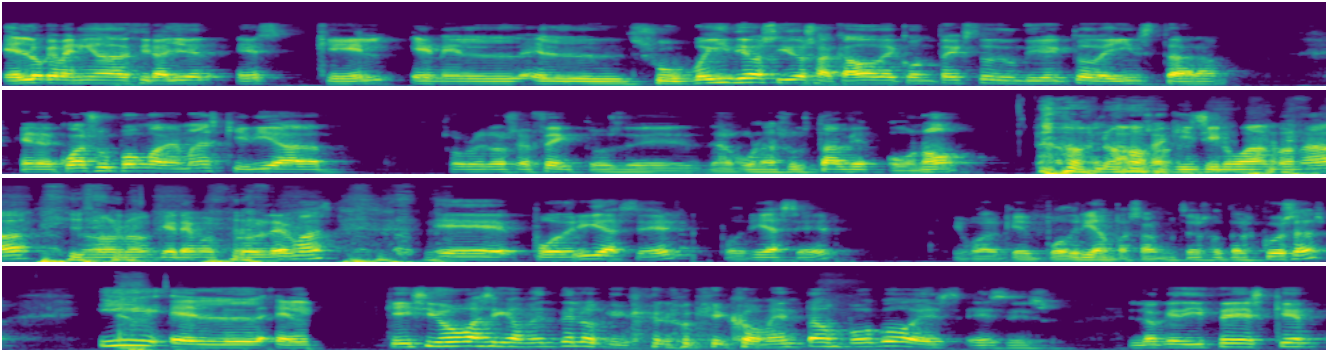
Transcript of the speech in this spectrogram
él lo que venía a decir ayer es que él en el, el- su vídeo ha sido sacado de contexto de un directo de Instagram, en el cual supongo además que iría sobre los efectos de, de alguna sustancia, o no, no no. estamos aquí insinuando nada, no, no queremos problemas. Eh, podría ser, podría ser, igual que podrían pasar muchas otras cosas. Y el, el KCO básicamente lo que, lo que comenta un poco es, es eso. Lo que dice es que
